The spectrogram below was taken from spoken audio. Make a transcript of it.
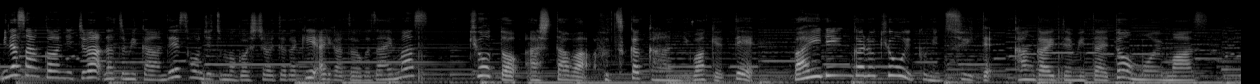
皆さんこんにちは夏みかんです。本日もご視聴いただきありがとうございます。今日と明日は2日間に分けてバイリンガル教育について考えてみたいと思います。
